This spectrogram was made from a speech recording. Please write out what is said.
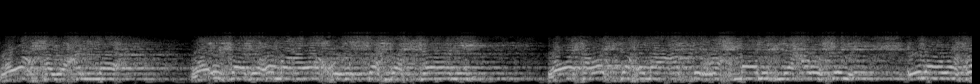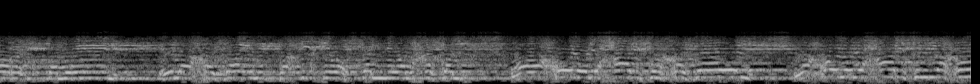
ويغفل عنا؟ وإذا بعمر يأخذ السهم الثاني ويتوجه مع عبد الرحمن بن عوف إلى وزارة التموين إلى خزائن الدقيق والسمن والعسل ويقول لحارس الخزائن يقول لحارس المخازن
